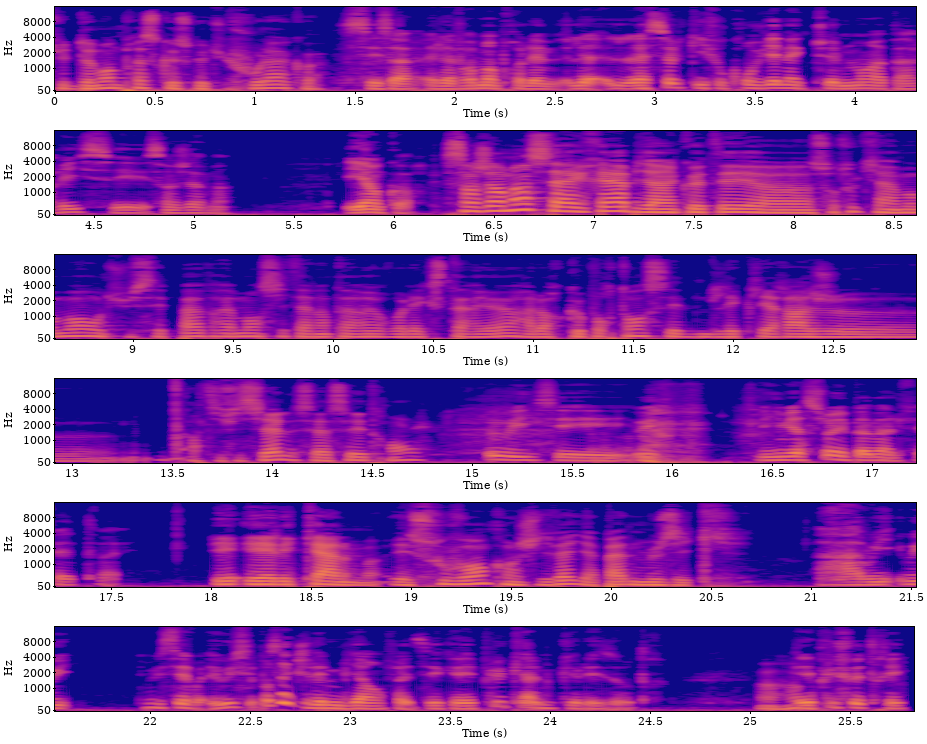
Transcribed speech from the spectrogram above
tu te demandes presque ce que tu fous là, quoi. C'est ça, elle a vraiment un problème. La, la seule qu'il faut qu'on vienne actuellement à Paris, c'est Saint-Germain. Et encore. Saint-Germain, c'est agréable. Il y a un côté, euh, surtout qu'il y a un moment où tu sais pas vraiment si t'es à l'intérieur ou à l'extérieur, alors que pourtant c'est de l'éclairage euh, artificiel. C'est assez étrange. Oui, c'est. Oui. L'immersion est pas mal faite, ouais. Et, et elle est calme. Et souvent, quand j'y vais, il n'y a pas de musique. Ah oui, oui. Oui, c'est vrai. Oui, c'est pour ça que je l'aime bien en fait, c'est qu'elle est plus calme que les autres. Uh-huh. Elle est plus feutrée.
